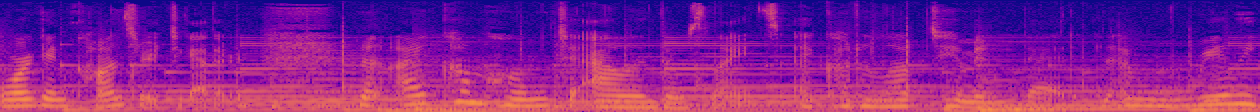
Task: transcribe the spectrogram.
organ concert together. When I come home to Alan those nights, I cuddle up to him in bed, and I'm really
